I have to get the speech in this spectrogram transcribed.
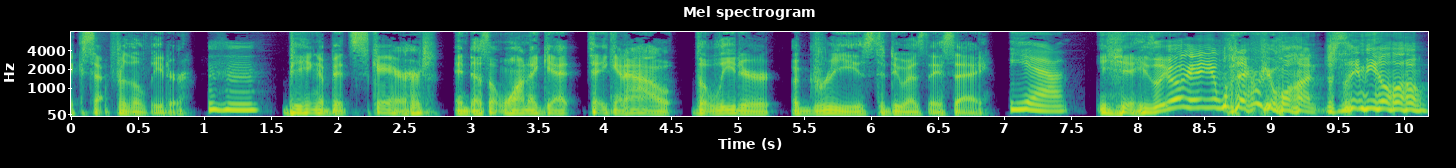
except for the leader. hmm Being a bit scared and doesn't want to get taken out, the leader agrees to do as they say. Yeah. Yeah, he's like, okay, whatever you want, just leave me alone.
